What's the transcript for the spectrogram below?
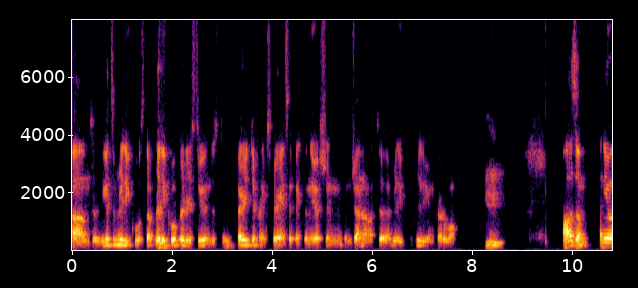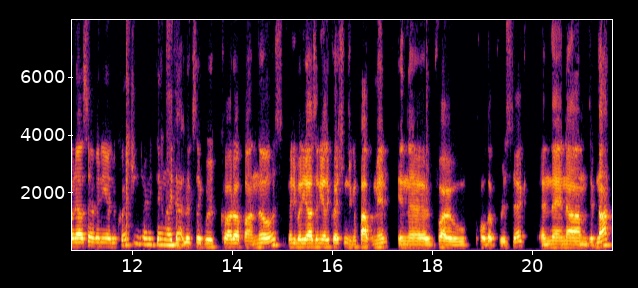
Um, so you get some really cool stuff, really cool critters too, and just a very different experience, I think, than the ocean in general. It's uh, really, really incredible. Mm. Awesome. Anyone else have any other questions or anything like that? Looks like we're caught up on those. If anybody has any other questions, you can pop them in in the before I hold up for a sec. And then um, if not,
